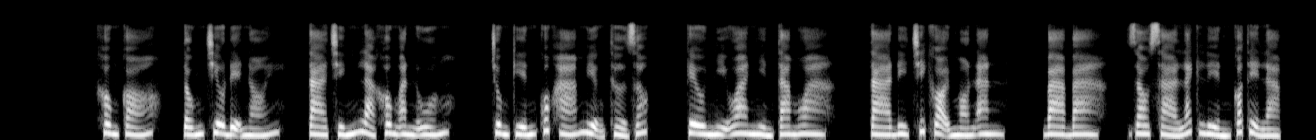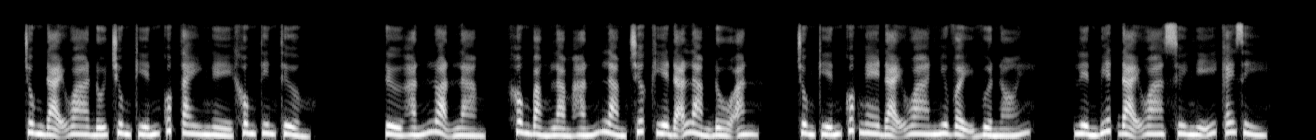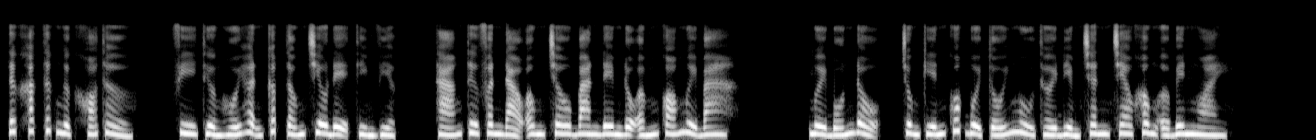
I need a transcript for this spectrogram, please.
Không có, Tống chiêu đệ nói, ta chính là không ăn uống. Trung kiến quốc há miệng thở dốc, kêu nhị oa nhìn tam oa, ta đi trích gọi món ăn. Ba ba, rau xà lách liền có thể lạp. Trung đại oa đối trung kiến quốc tay nghề không tin tưởng. Từ hắn loạn làm, không bằng làm hắn làm trước kia đã làm đồ ăn. Trung kiến quốc nghe đại hoa như vậy vừa nói. Liền biết đại hoa suy nghĩ cái gì. Tức khắc tức ngực khó thở. Phi thường hối hận cấp tống chiêu đệ tìm việc. Tháng tư phân đảo ông Châu ban đêm độ ấm có 13. 14 độ, Trung kiến quốc buổi tối ngủ thời điểm chân treo không ở bên ngoài.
